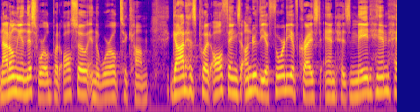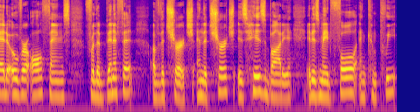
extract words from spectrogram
not only in this world, but also in the world to come. God has put all things under the authority of Christ and has made him head over all things for the benefit of the church. And the church is his body. It is made full and complete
